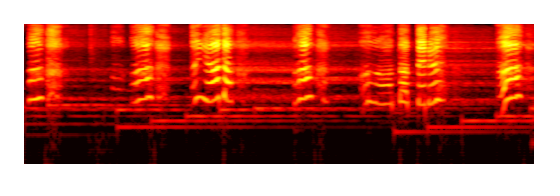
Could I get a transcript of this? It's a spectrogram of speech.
あやだ。あ当たってる。あ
